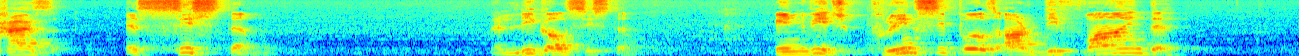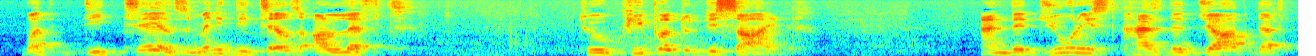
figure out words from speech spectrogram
has a system, a legal system, in which principles are defined, but details, many details are left to people to decide. And the jurist has the job that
